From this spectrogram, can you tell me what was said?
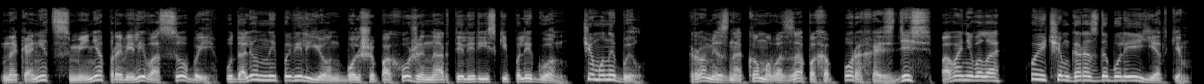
Наконец, меня провели в особый, удаленный павильон, больше похожий на артиллерийский полигон, чем он и был. Кроме знакомого запаха пороха, здесь пованивало кое-чем гораздо более едким.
